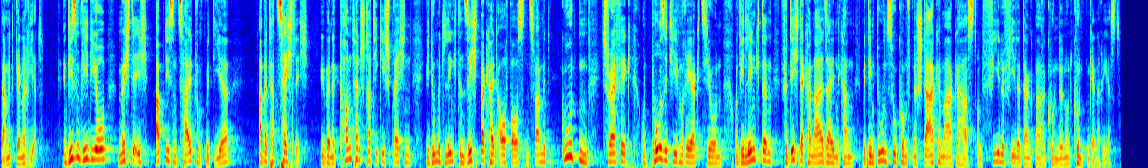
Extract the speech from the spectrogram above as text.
damit generiert. In diesem Video möchte ich ab diesem Zeitpunkt mit dir aber tatsächlich über eine Content-Strategie sprechen, wie du mit LinkedIn Sichtbarkeit aufbaust, und zwar mit gutem Traffic und positiven Reaktionen und wie LinkedIn für dich der Kanal sein kann, mit dem du in Zukunft eine starke Marke hast und viele, viele dankbare Kundinnen und Kunden generierst.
